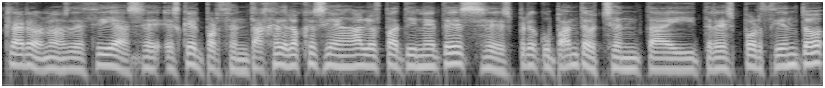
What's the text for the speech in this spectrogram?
Claro, nos decías, eh, es que el porcentaje de los que siguen a los patinetes es preocupante, 83%.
